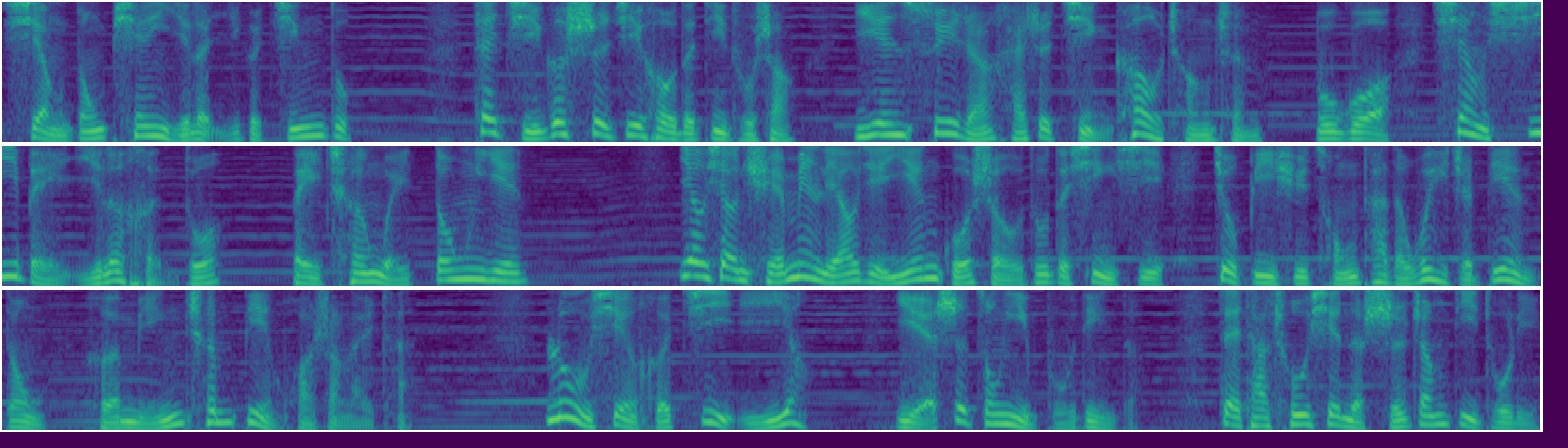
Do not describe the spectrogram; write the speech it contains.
向东偏移了一个经度。在几个世纪后的地图上。燕虽然还是紧靠长城，不过向西北移了很多，被称为东燕。要想全面了解燕国首都的信息，就必须从它的位置变动和名称变化上来看。路线和冀一样，也是踪影不定的。在它出现的十张地图里，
